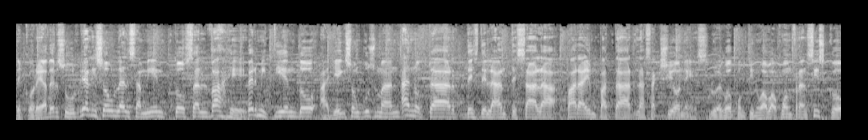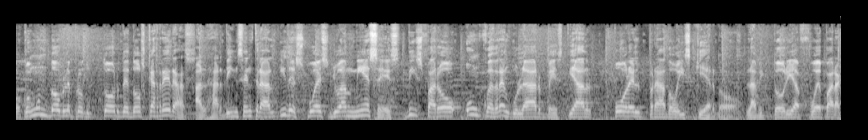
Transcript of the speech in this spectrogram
de Corea del Sur realizó un lanzamiento salvaje, permitiendo a Jason Guzmán anotar desde la antesala para empatar las acciones. Luego continuaba Juan Francisco con un doble productor de dos carreras al jardín central y después Joan Mieses disparó un cuadrangular bestial por el prado izquierdo. La victoria fue para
